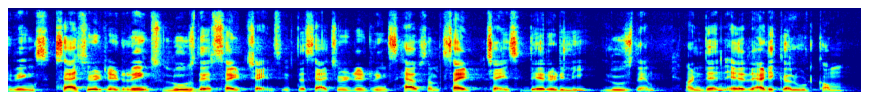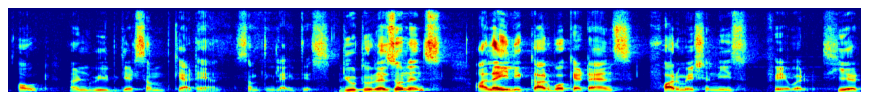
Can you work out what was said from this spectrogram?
rings? Saturated rings lose their side chains. If the saturated rings have some side chains, they readily lose them and then a radical would come out and we get some cation, something like this. Due to resonance, allylic carbocations formation is favored. Here,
